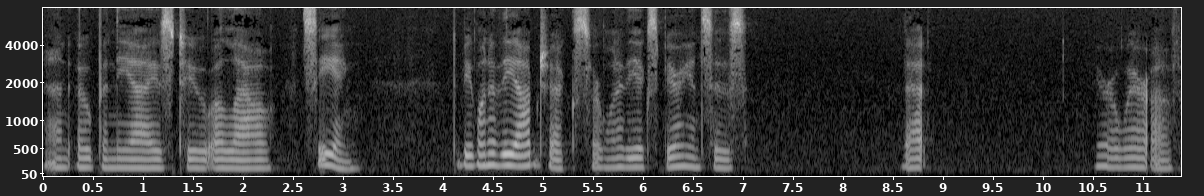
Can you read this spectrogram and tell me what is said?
And open the eyes to allow seeing to be one of the objects or one of the experiences that you're aware of.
